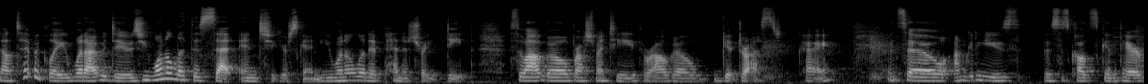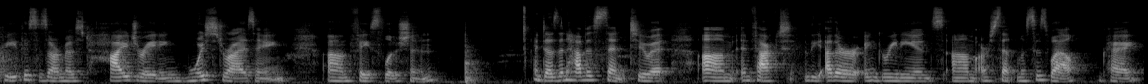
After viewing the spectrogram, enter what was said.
Now, typically, what I would do is you want to let this set into your skin. You want to let it penetrate deep. So I'll go brush my teeth or I'll go get dressed, okay? And so I'm going to use this is called Skin Therapy. This is our most hydrating, moisturizing um, face lotion. It doesn't have a scent to it. Um, in fact, the other ingredients um, are scentless as well, okay?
